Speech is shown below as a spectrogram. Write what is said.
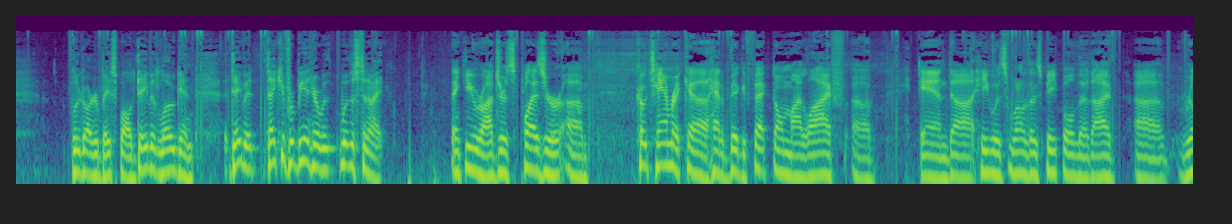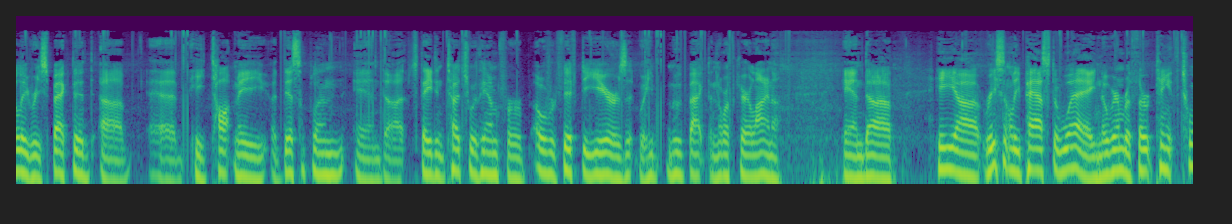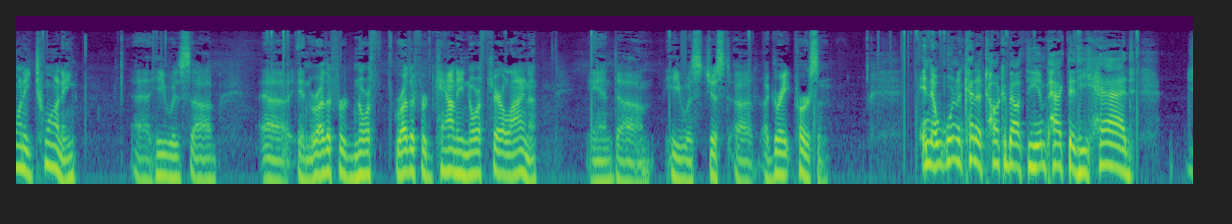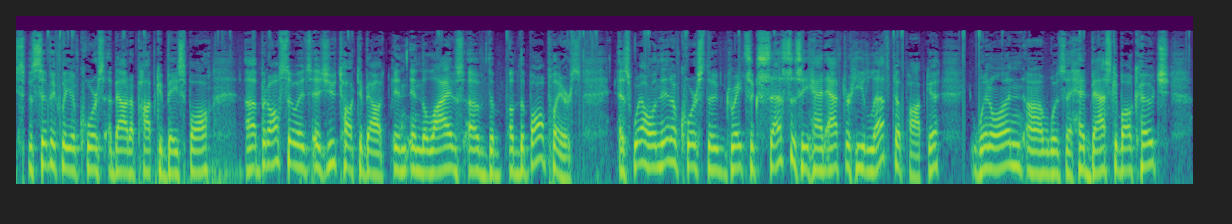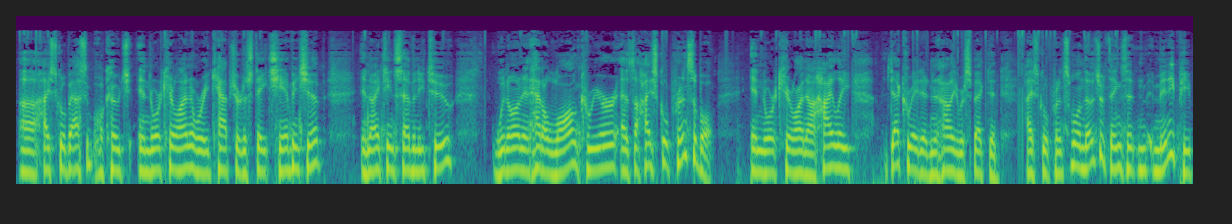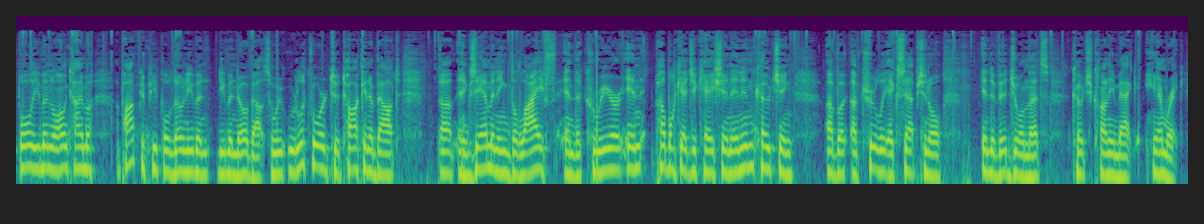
Blue Darter baseball, David Logan. David, thank you for being here with, with us tonight. Thank you, Roger. It's a pleasure. Um, Coach Hamrick uh, had a big effect on my life, uh, and uh, he was one of those people that I uh, really respected. Uh, he taught me a discipline and uh, stayed in touch with him for over 50 years. He moved back to North Carolina. And he recently passed away November 13th, 2020. he was in Rutherford, North Rutherford County, North Carolina, and um, he was just a, a, great person. And I want to kind of talk about the impact that he had specifically, of course, about Apopka baseball, uh, but also as, as you talked about in, in the lives of the of the ball players as well. And then, of course, the great successes he had after he left Apopka. Went on, uh, was a head basketball coach, uh, high school basketball coach in North Carolina, where he captured a state championship in 1972. Went on and had a long career as a high school principal in North Carolina, highly decorated and highly respected high school principal. And those are things that m- many people, even long-time uh, Apopka people, don't even even know about. So we, we look forward to talking about uh, examining the life and the career in public education and in coaching of a of truly exceptional individual, and that's Coach Connie Mack Hamrick.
